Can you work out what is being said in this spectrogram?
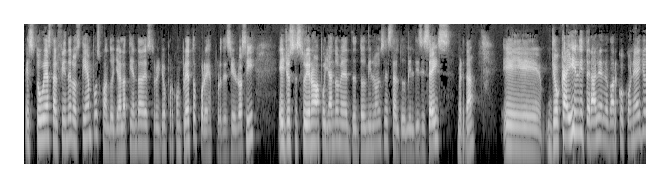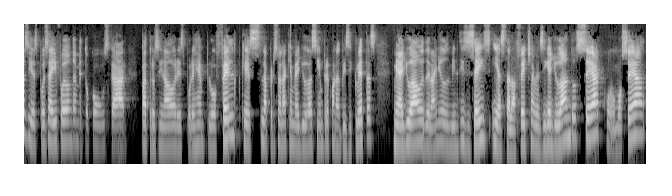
estuve hasta el fin de los tiempos, cuando ya la tienda destruyó por completo, por, por decirlo así. Ellos estuvieron apoyándome desde el 2011 hasta el 2016, ¿verdad? Eh, yo caí literal en el barco con ellos y después ahí fue donde me tocó buscar patrocinadores. Por ejemplo, Felt, que es la persona que me ayuda siempre con las bicicletas, me ha ayudado desde el año 2016 y hasta la fecha me sigue ayudando, sea como sea,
